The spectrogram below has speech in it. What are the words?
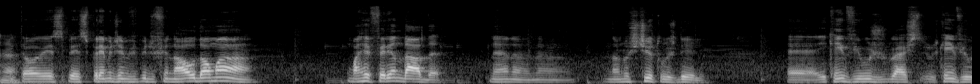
É. Então esse, esse prêmio de MVP de final dá uma, uma referendada né, na, na- na- nos títulos dele. É, e quem viu, as, quem viu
